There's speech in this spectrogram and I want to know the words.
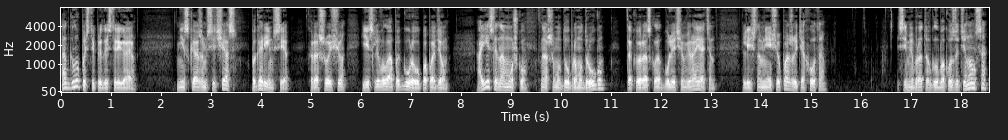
От глупости предостерегаю. Не скажем сейчас, погорим все. Хорошо еще, если в лапы Гурову попадем. А если на мушку к нашему доброму другу? Такой расклад более чем вероятен. Лично мне еще пожить охота. Семи братов глубоко затянулся,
